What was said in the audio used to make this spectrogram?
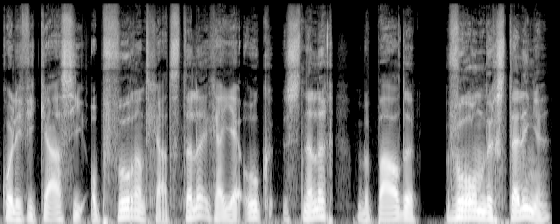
kwalificatie op voorhand gaat stellen, ga jij ook sneller bepaalde veronderstellingen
